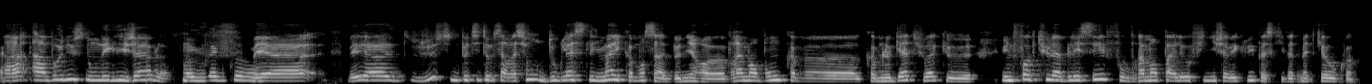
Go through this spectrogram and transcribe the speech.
un, un bonus non négligeable. Exactement. Mais, euh, mais euh, juste une petite observation, Douglas Lima, il commence à devenir euh, vraiment bon comme, comme le gars, tu vois, que une fois que tu l'as blessé, faut vraiment pas aller au finish avec lui parce qu'il va te mettre KO, quoi.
